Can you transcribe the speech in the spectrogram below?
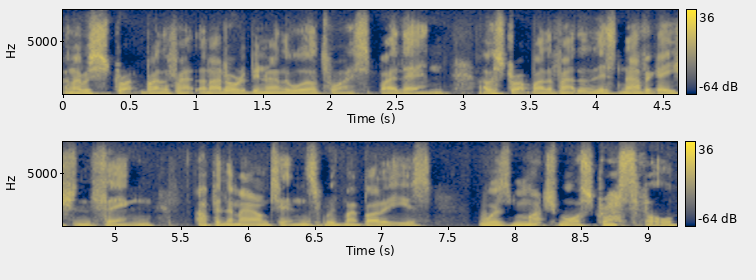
And I was struck by the fact that I'd already been around the world twice by then. I was struck by the fact that this navigation thing up in the mountains with my buddies was much more stressful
